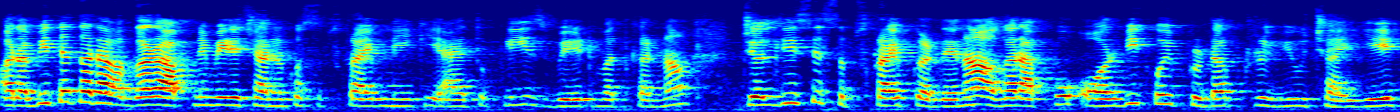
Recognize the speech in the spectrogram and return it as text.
और अभी तक अगर आपने मेरे चैनल को सब्सक्राइब नहीं किया है तो प्लीज़ वेट मत करना। जल्दी से सब्सक्राइब कर देना। अगर आपको और भी कोई प्रोडक्ट रिव्यू चाहिए,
